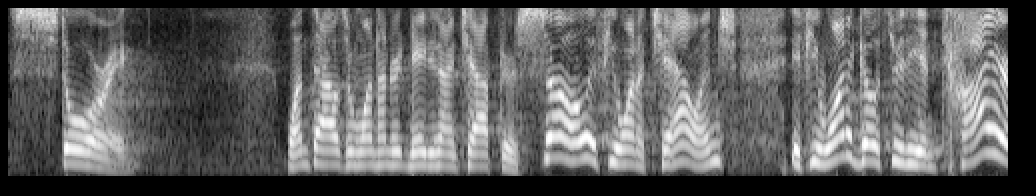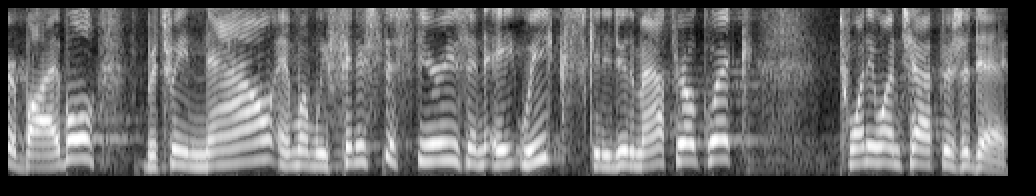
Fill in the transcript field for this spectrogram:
story. 1,189 chapters. So, if you want a challenge, if you want to go through the entire Bible between now and when we finish this series in eight weeks, can you do the math real quick? 21 chapters a day.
